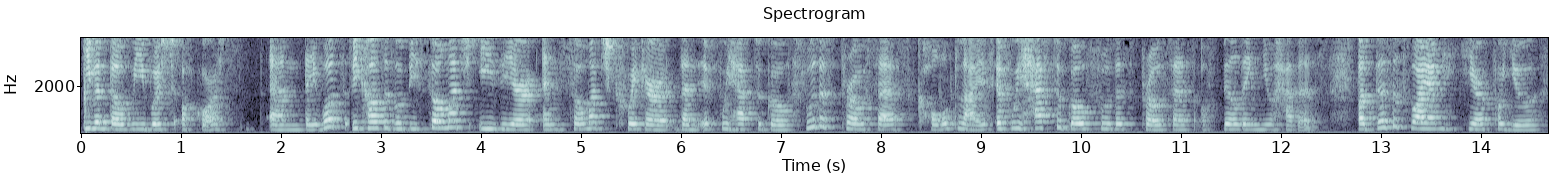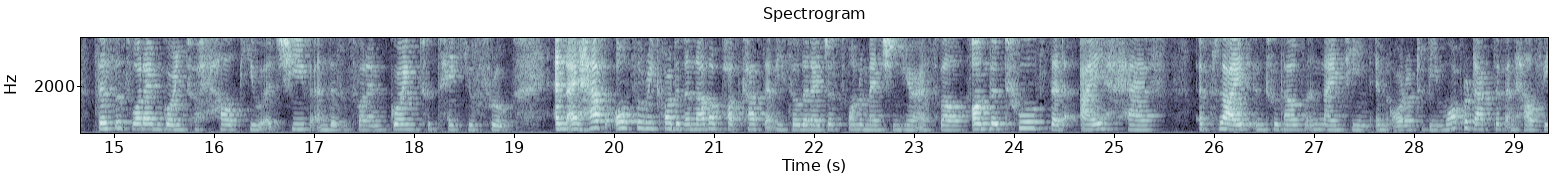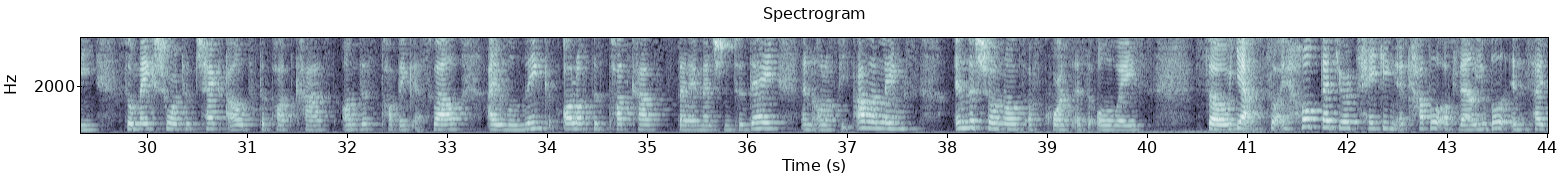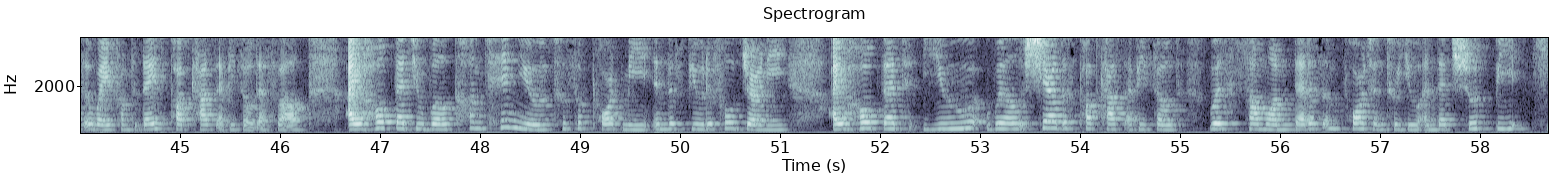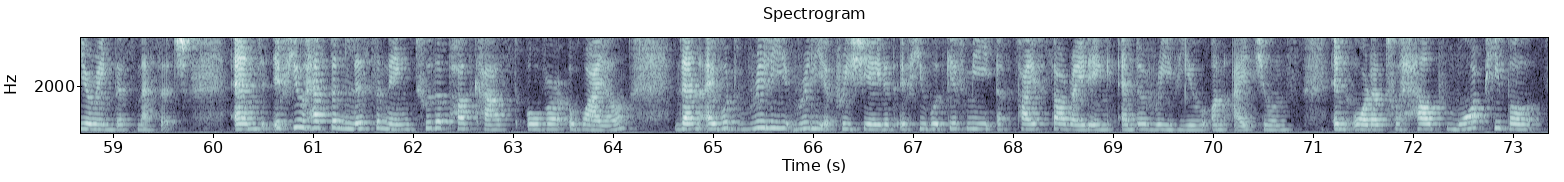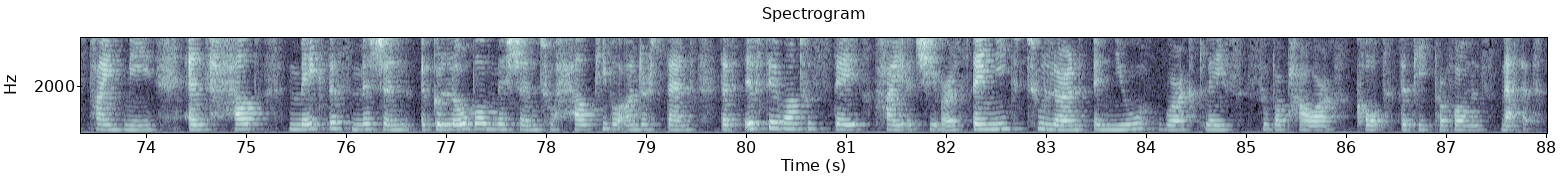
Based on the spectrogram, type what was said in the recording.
even though we wish of course um, they would because it would be so much easier and so much quicker than if we have to go through this process called life, if we have to go through this process of building new habits. But this is why I'm here for you. This is what I'm going to help you achieve, and this is what I'm going to take you through. And I have also recorded another podcast episode that I just want to mention here as well on the tools that I have applied in 2019 in order to be more productive and healthy. So make sure to check out the podcast on this topic as well. I will link all of the podcasts that I mentioned today and all of the other links in the show notes, of course, as always. So, yeah, so I hope that you're taking a couple of valuable insights away from today's podcast episode as well. I hope that you will continue to support me in this beautiful journey. I hope that you will share this podcast episode with someone that is important to you and that should be hearing this message. And if you have been listening to the podcast over a while, then I would really, really appreciate it if you would give me a five star rating and a review on iTunes in order to help more people find me and help make this mission a global mission to help people understand that if they want to stay high achievers, they need to learn a new workplace superpower called the peak performance method.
